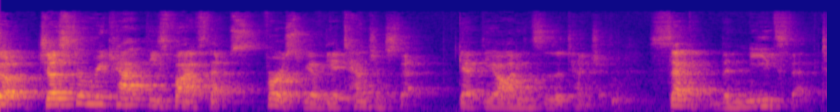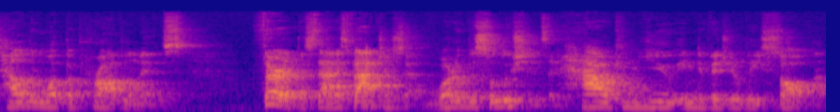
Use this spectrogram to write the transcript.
So, just to recap these five steps. First, we have the attention step, get the audience's attention. Second, the need step, tell them what the problem is. Third, the satisfaction step, what are the solutions and how can you individually solve them?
